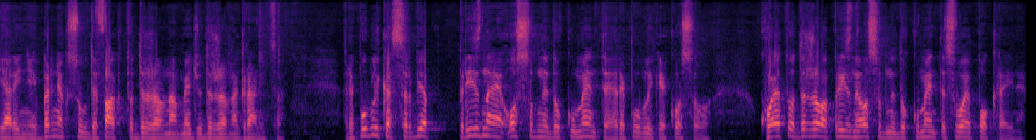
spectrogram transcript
Jarinje i Brnjak su de facto državna, međudržavna granica. Republika Srbija priznaje osobne dokumente Republike Kosovo. Koja to država priznaje osobne dokumente svoje pokrajine? E,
